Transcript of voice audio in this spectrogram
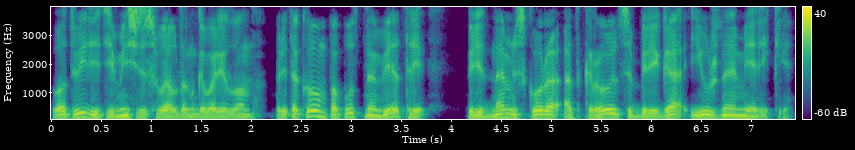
«Вот видите, миссис Уэлдон», — говорил он, — «при таком попутном ветре перед нами скоро откроются берега Южной Америки.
